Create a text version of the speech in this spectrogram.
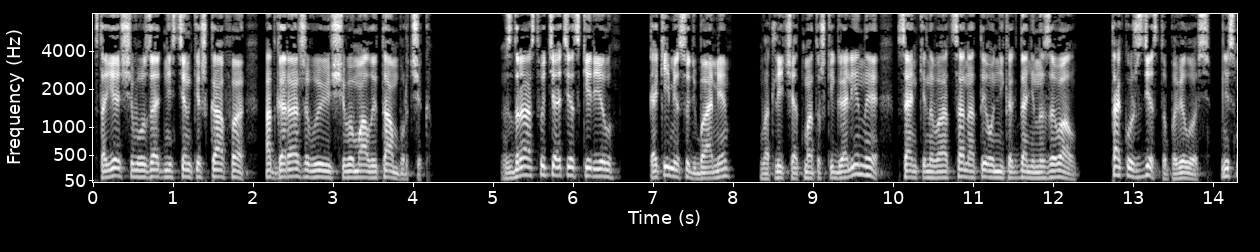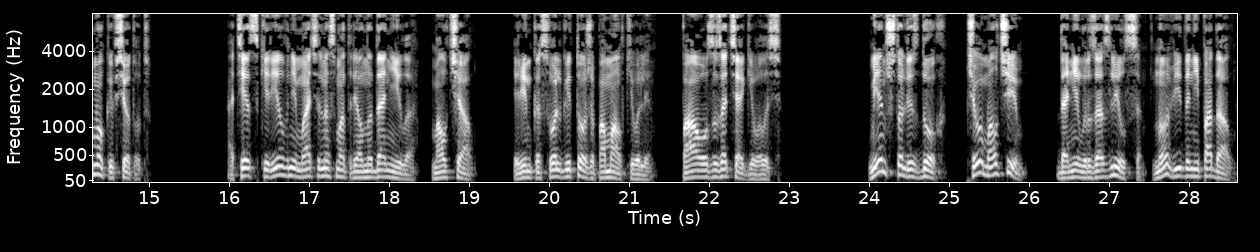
стоящего у задней стенки шкафа, отгораживающего малый тамбурчик. «Здравствуйте, отец Кирилл. Какими судьбами?» В отличие от матушки Галины, Санькиного отца на «ты» он никогда не называл. Так уж с детства повелось. Не смог, и все тут. Отец Кирилл внимательно смотрел на Данила, молчал. Иринка с Ольгой тоже помалкивали. Пауза затягивалась. «Мент, что ли, сдох? Чего молчим?» Данил разозлился, но вида не подал.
